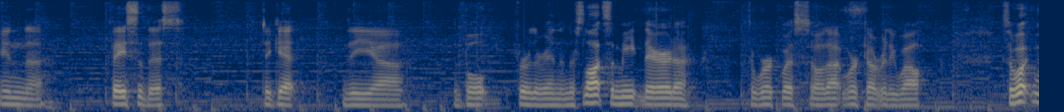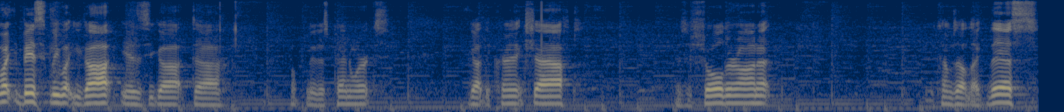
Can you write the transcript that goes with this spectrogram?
in the face of this to get the, uh, the bolt further in. And there's lots of meat there to, to work with, so that worked out really well. So what, what basically what you got is you got, uh, hopefully this pen works, got the crankshaft, there's a shoulder on it, it comes out like this,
